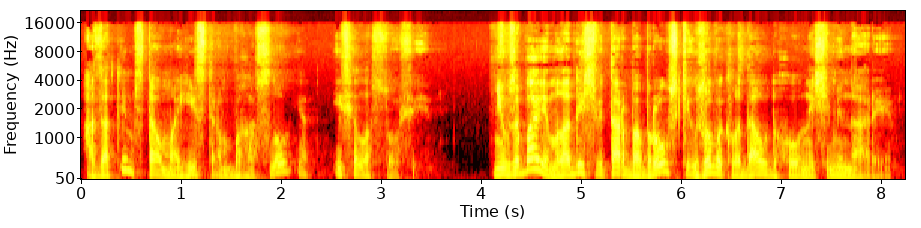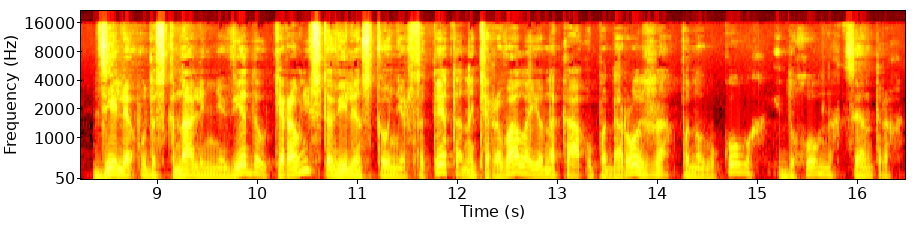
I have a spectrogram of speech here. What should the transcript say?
а затым стаў магістрам багаслов'я і філасофіі. Неўзабаве малады святар баброўскі ўжо выкладаў духоўнай семінарыі. Дзеля ўдасканалення ведаў кіраўніцтва віленскага універсітэта накіравала юнака ў падарожжа па навуковых і духовных цэнтрах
